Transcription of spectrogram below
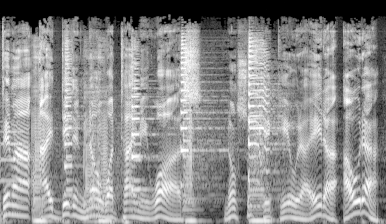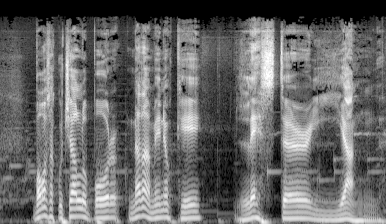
El tema I didn't know what time it was. No supe qué hora era. Ahora vamos a escucharlo por nada menos que Lester Young.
